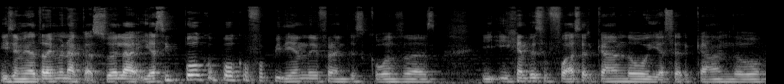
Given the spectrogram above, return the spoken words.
y se me iba a traerme una cazuela y así poco a poco fue pidiendo diferentes cosas y, gente se fue acercando y acercando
